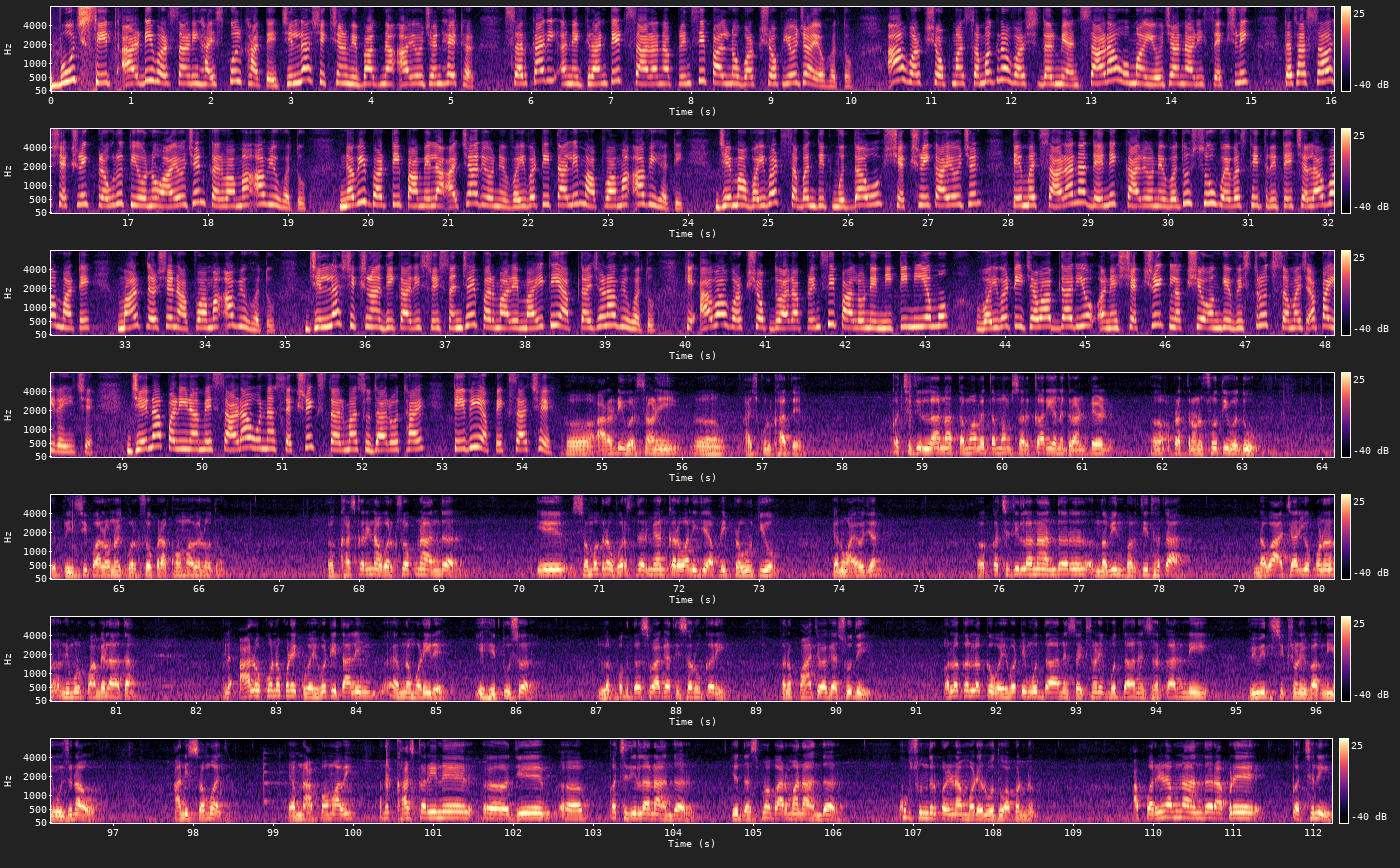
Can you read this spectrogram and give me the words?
ભુજ સ્થિત આરડી વરસાણી હાઈસ્કૂલ ખાતે જિલ્લા શિક્ષણ વિભાગના આયોજન હેઠળ સરકારી અને ગ્રાન્ટેડ શાળાના પ્રિન્સિપાલનો વર્કશોપ યોજાયો હતો. આ વર્કશોપમાં સમગ્ર વર્ષ દરમિયાન શાળાઓમાં યોજાનારી શૈક્ષણિક તથા સહશૈક્ષણિક પ્રવૃત્તિઓનું આયોજન કરવામાં આવ્યું હતું. નવી ભરતી પામેલા આચાર્યોને વહીવટી તાલીમ આપવામાં આવી હતી. જેમાં વહીવટ સંબંધિત મુદ્દાઓ, શૈક્ષણિક આયોજન તેમજ શાળાના દૈનિક કાર્યોને વધુ સુવ્યવસ્થિત રીતે ચલાવવા માટે માર્ગદર્શન આપવામાં આવ્યું હતું. જિલ્લા શિક્ષણાધિકારી શ્રી સંજય પરમારે માહિતી આપતા જણાવ્યું હતું કે આવા વર્કશોપ દ્વારા પ્રિન્સિપાલોને નીતિ નિયમો, વહીવટી જવાબદારીઓ અને શૈક્ષણિક લક્ષ્યો અંગે વિસ્તૃત સમજ અપાઈ રહી છે. જેના પરિણામે શાળાઓના શૈક્ષણિક સ્તરમાં સુધારો થાય તેવી અપેક્ષા છે. આરડી વરસાણી હાઈસ્કૂલ ખાતે કચ્છ જિલ્લાના તમામે તમામ સરકારી અને ગ્રાન્ટેડ આપણા ત્રણસોથી વધુ એ પ્રિન્સિપાલોનો એક વર્કશોપ રાખવામાં આવેલો હતો. ખાસ કરીને આ વર્કશોપના અંદર એ સમગ્ર વર્ષ દરમિયાન કરવાની જે આપણી પ્રવૃત્તિઓ, એનું આયોજન કચ્છ જિલ્લાના અંદર નવીન ભરતી થતાં નવા આચાર્યો પણ નિમણૂક પામેલા હતા. એટલે આ લોકોને પણ એક વહીવટી તાલીમ એમને મળી રહે. એ હેતુસર લગભગ દસ વાગ્યાથી શરૂ કરી અને પાંચ વાગ્યા સુધી અલગ અલગ વહીવટી મુદ્દા અને શૈક્ષણિક મુદ્દા અને સરકારની વિવિધ શિક્ષણ વિભાગની યોજનાઓ આની સમજ એમને આપવામાં આવી અને ખાસ કરીને જે કચ્છ જિલ્લાના અંદર, જે દસમા બારમાના અંદર ખૂબ સુંદર પરિણામ મળેલું હતું આપણને. આ પરિણામના અંદર આપણે કચ્છની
